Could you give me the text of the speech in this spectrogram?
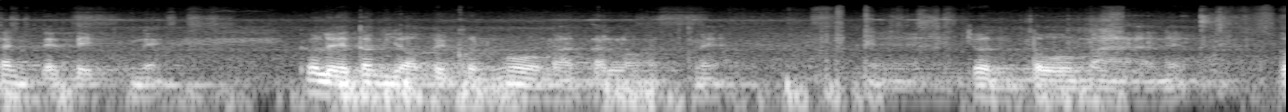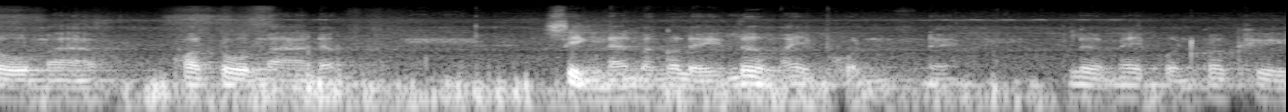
ตั้งแต่เด็กเนี่ยก็เลยต้องยอมเป็นคนโง่มาตลอดนะจนโตมาเนี่ยโตมาพอโตมาเนี่ยสิ่งนั้นมันก็เลยเริ่มให้ผลนะเริ่มให้ผลก็คือ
